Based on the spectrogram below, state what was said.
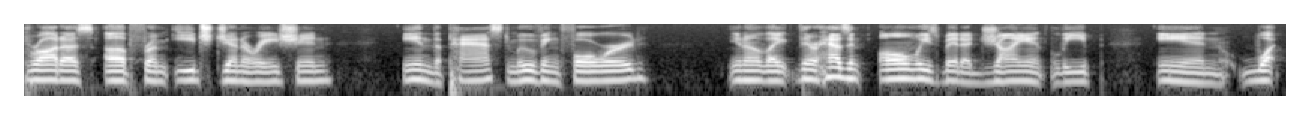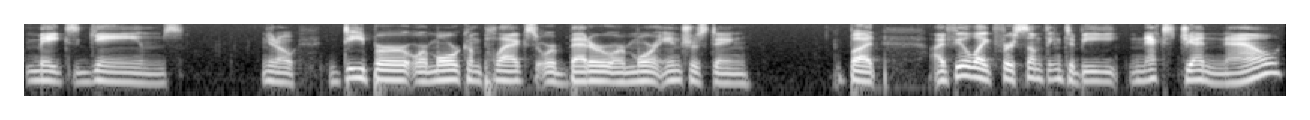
brought us up from each generation in the past moving forward. You know, like there hasn't always been a giant leap in what makes games, you know, deeper or more complex or better or more interesting. But I feel like for something to be next gen now,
